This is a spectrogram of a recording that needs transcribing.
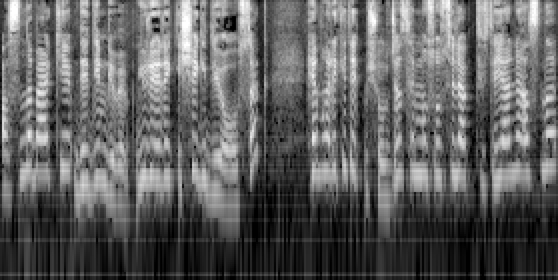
aslında belki dediğim gibi yürüyerek işe gidiyor olsak hem hareket etmiş olacağız hem o sosyal aktivite yani aslında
